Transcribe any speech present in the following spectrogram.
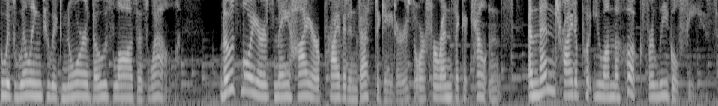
who is willing to ignore those laws as well. Those lawyers may hire private investigators or forensic accountants and then try to put you on the hook for legal fees.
